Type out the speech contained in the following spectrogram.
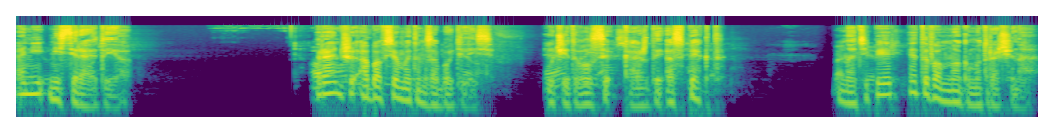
Они не стирают ее. Раньше обо всем этом заботились. Учитывался каждый аспект. Но теперь это во многом утрачено.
